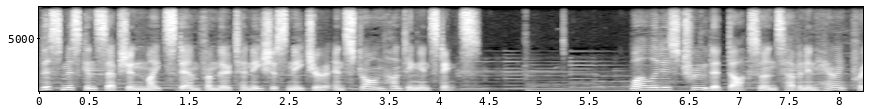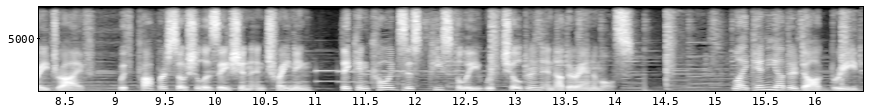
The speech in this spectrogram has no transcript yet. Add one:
This misconception might stem from their tenacious nature and strong hunting instincts. While it is true that dachshunds have an inherent prey drive, with proper socialization and training, they can coexist peacefully with children and other animals. Like any other dog breed,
